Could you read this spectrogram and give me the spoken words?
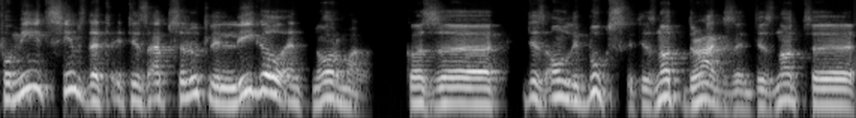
for me, it seems that it is absolutely legal and normal because uh, it is only books. It is not drugs. It is not uh,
